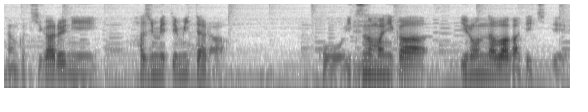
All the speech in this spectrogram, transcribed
なんか気軽に始めてみたら、こういつの間にかいろんな輪ができて、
